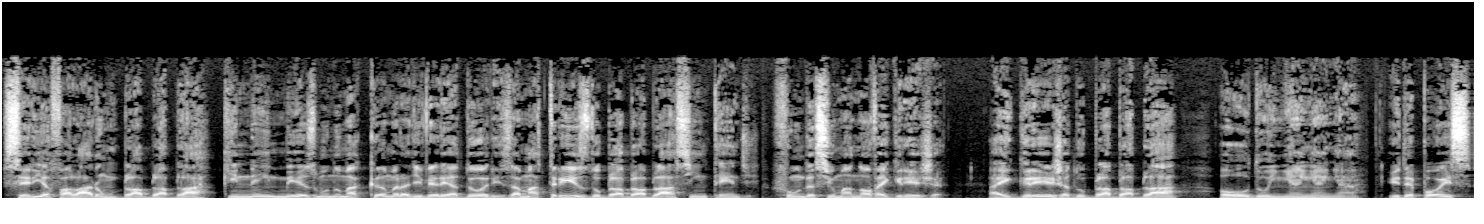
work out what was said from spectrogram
seria falar um blá blá blá que nem mesmo numa Câmara de Vereadores a matriz do blá blá blá se entende. Funda-se uma nova igreja, a Igreja do blá blá blá ou do nhanhanhá. E depois,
